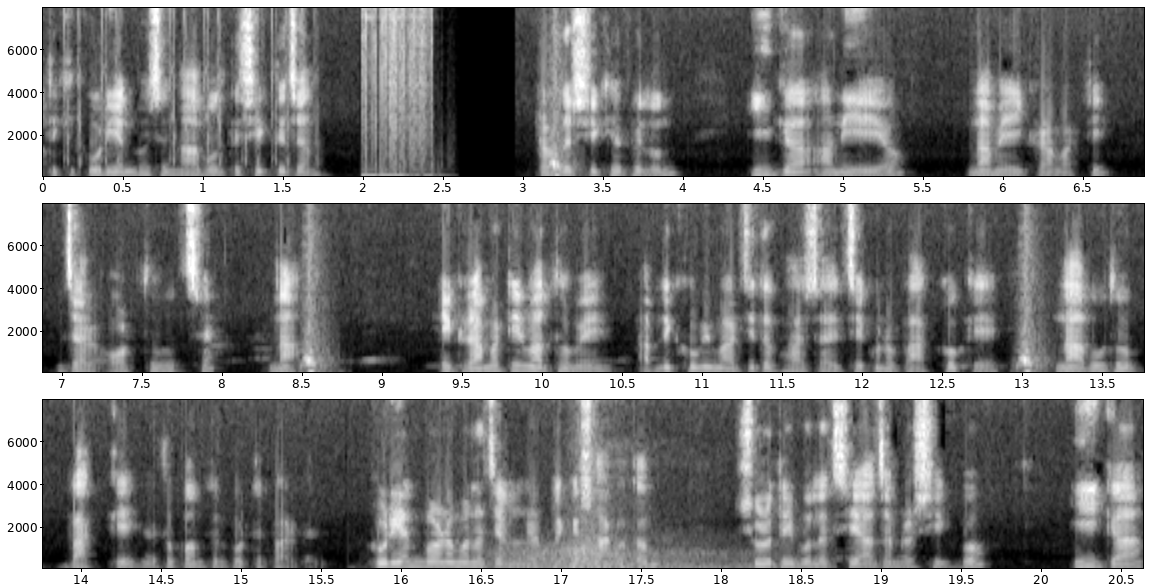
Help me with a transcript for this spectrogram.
আপনি কি কোরিয়ান ভাষা না বলতে শিখতে চান? তাহলে শিখে ফেলুন, ইগা আনিয়েয় নামে এই গ্রামারটি, যার অর্থ হচ্ছে না। এই গ্রামারটির মাধ্যমে আপনি খুবই মার্জিত ভাষায় যে কোনো বাক্যকে নাবোধক বাক্যে রূপান্তর করতে পারবেন। কোরিয়ান বর্ণমালা চ্যানেলে আপনাকে স্বাগতম। শুরুতেই বলেছি, আজ আমরা শিখব ইগা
